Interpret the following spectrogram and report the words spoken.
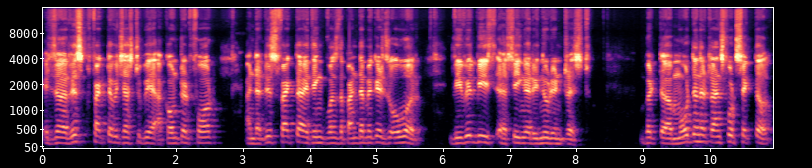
It's a risk factor which has to be accounted for. And that risk factor, I think, once the pandemic is over, we will be uh, seeing a renewed interest. But uh, more than the transport sector,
